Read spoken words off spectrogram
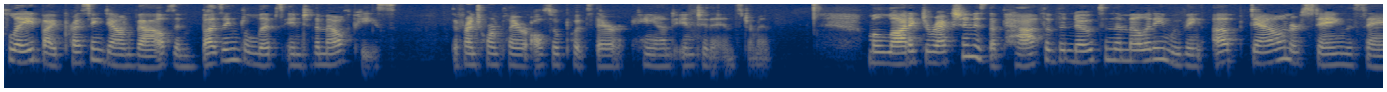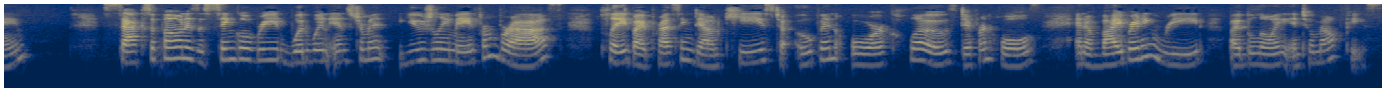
played by pressing down valves and buzzing the lips into the mouthpiece. The French horn player also puts their hand into the instrument. Melodic direction is the path of the notes in the melody moving up, down, or staying the same. Saxophone is a single reed woodwind instrument, usually made from brass, played by pressing down keys to open or close different holes, and a vibrating reed by blowing into a mouthpiece.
